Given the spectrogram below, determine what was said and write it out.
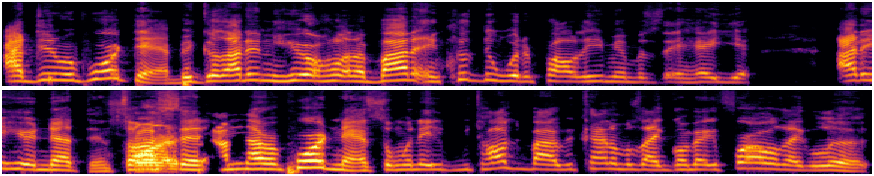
I didn't report that because I didn't hear a whole lot about it. And Clifton would have probably hit me and say, "Hey, yeah, I didn't hear nothing." So I said, "I'm not reporting that." So when they we talked about it, we kind of was like going back and forth. I was like, "Look,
